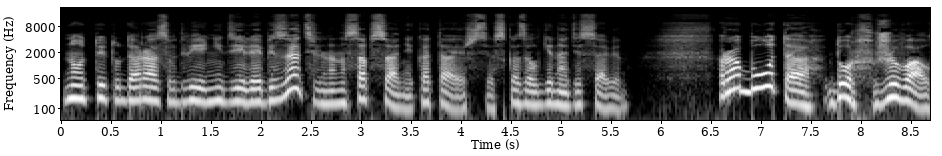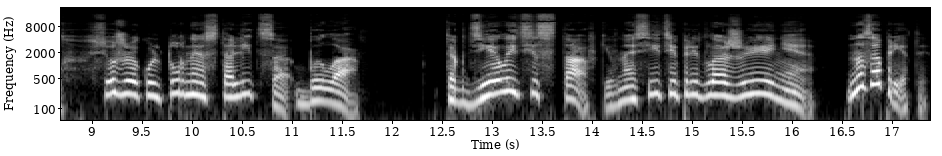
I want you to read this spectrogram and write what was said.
«Но ты туда раз в две недели обязательно на Сапсане катаешься», — сказал Геннадий Савин. Работа, Дорф жевал, все же культурная столица была. Так делайте ставки, вносите предложения на запреты.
